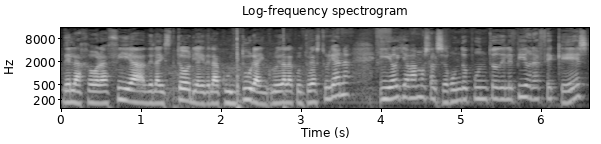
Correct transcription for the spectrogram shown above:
de la geografía, de la historia y de la cultura, incluida la cultura asturiana. Y hoy ya vamos al segundo punto del epígrafe, que, es,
